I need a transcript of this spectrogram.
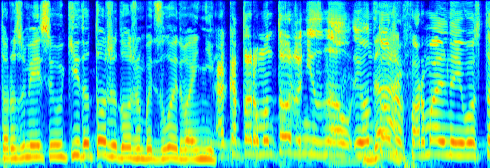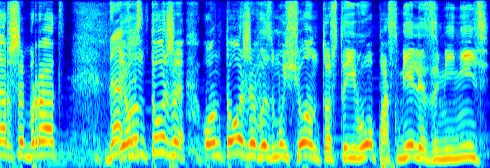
то, разумеется, и у Кита тоже должен быть злой двойник. О котором он тоже не знал. И он Да. тоже формально его старший брат. Да, и то он есть- тоже, он тоже возмущен, то, что его посмели заменить.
